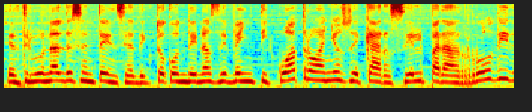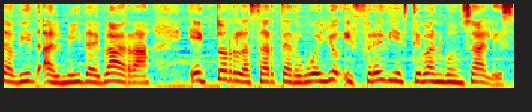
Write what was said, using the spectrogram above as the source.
El Tribunal de Sentencia dictó condenas de 24 años de cárcel para Rodi David Almeida Ibarra, Héctor Lazarte Argüello y Freddy Esteban González.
